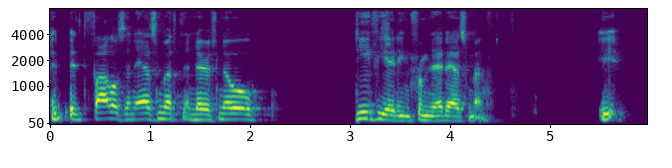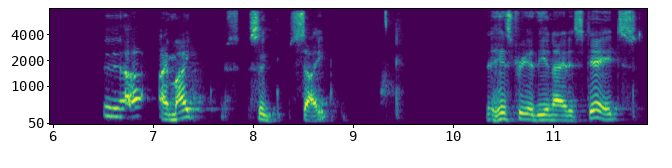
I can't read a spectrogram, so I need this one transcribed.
It, it, follows an azimuth, and there's no deviating from that azimuth. It, I might cite the history of the United States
